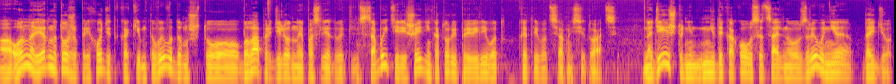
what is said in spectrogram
А он, наверное, тоже приходит к каким-то выводам, что была определенная последовательность событий, решений, которые привели вот к этой вот самой ситуации. Надеюсь, что ни, ни до какого социального взрыва не дойдет.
